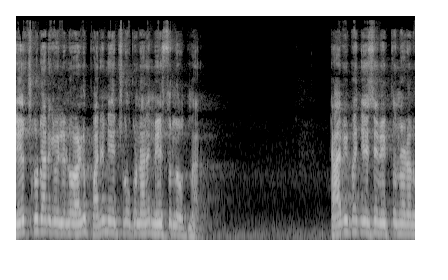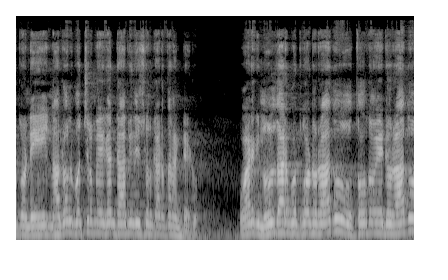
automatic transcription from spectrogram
నేర్చుకోవడానికి వెళ్ళిన వాళ్ళు పని నేర్చుకోకుండానే మేస్త్రులు అవుతున్నారు. టాపీ పని చేసే వ్యక్తి ఉన్నాడు అనుకోండి నాలుగు రోజులు బొచ్చుల మీద కానీ టాపీ తీసుకొని కడతానంటాడు. వాడికి నూలు దారి పట్టుకోవడం రాదు తూకం వేయడం రాదు.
